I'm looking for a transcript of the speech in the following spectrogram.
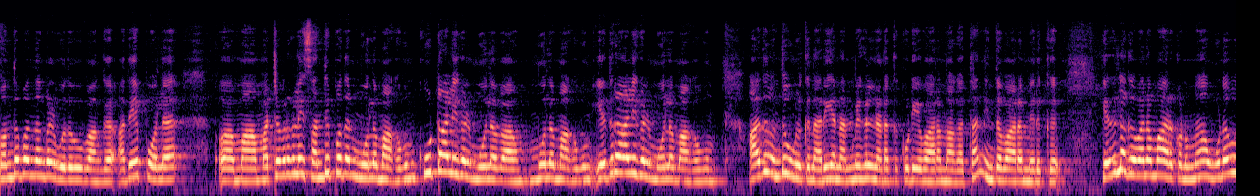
சொந்த பந்தங்கள் உதவுவாங்க. அதே போல் மற்றவர்களை சந்திப்பதன் மூலமாகவும் கூட்டாளிகள் மூலமாக மூலமாகவும் எதிராளிகள் மூலமாகவும் அது வந்து உங்களுக்கு நிறைய நன்மைகள் நடக்கக்கூடிய வாரமாகத்தான் இந்த வாரம் இருக்குது எதில் கவனமாக இருக்கணும்னா உணவு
